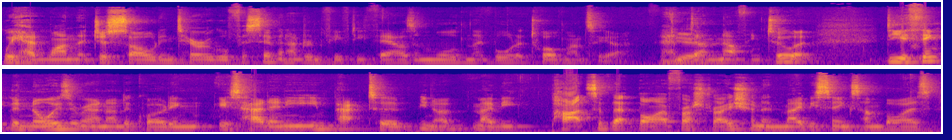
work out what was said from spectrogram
we had one that just sold in Terrigal for seven hundred fifty thousand more than they bought it twelve months ago, and yeah. done nothing to it. Do you think the noise around underquoting has had any impact to you know maybe parts of that buyer frustration and maybe seeing some buyers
